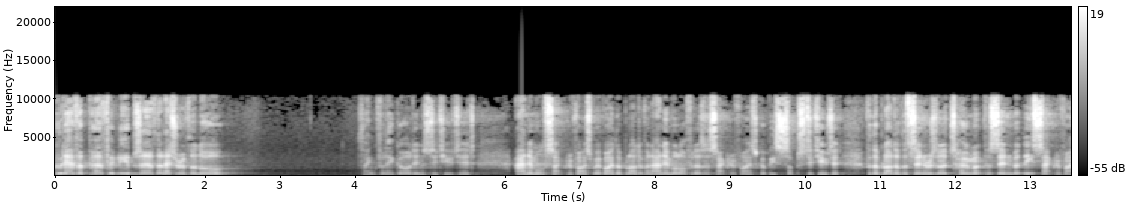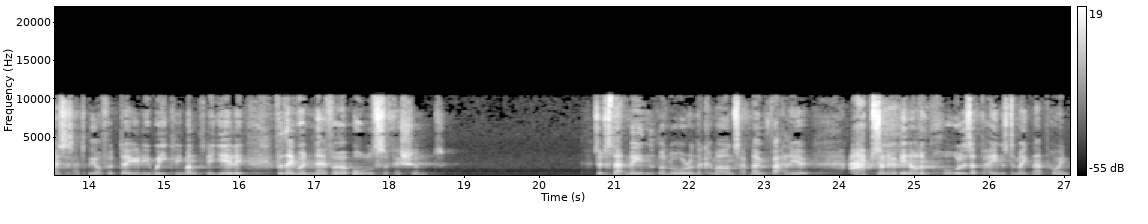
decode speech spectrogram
could ever perfectly observe the letter of the law. Thankfully, God instituted animal sacrifice, whereby the blood of an animal offered as a sacrifice could be substituted for the blood of the sinner as an atonement for sin. But these sacrifices had to be offered daily, weekly, monthly, yearly, for they were never all sufficient. So, does that mean that the law and the commands have no value? Absolutely not. And Paul is at pains to make that point,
